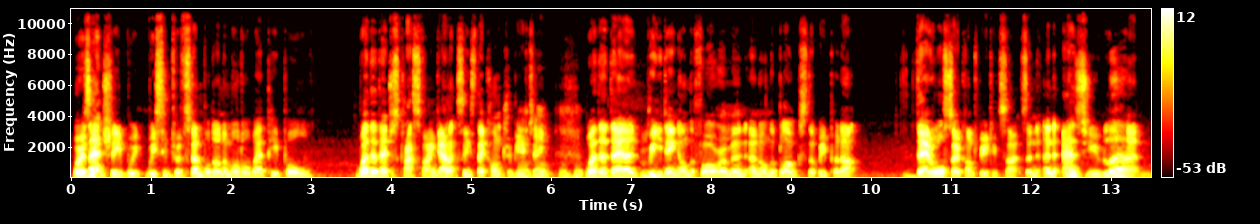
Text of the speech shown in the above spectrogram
Whereas actually, we, we seem to have stumbled on a model where people whether they're just classifying galaxies, they're contributing, mm-hmm, mm-hmm. whether they're reading on the forum and, mm-hmm. and on the blogs that we put up, they're also contributing to science. And, and as you learn,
